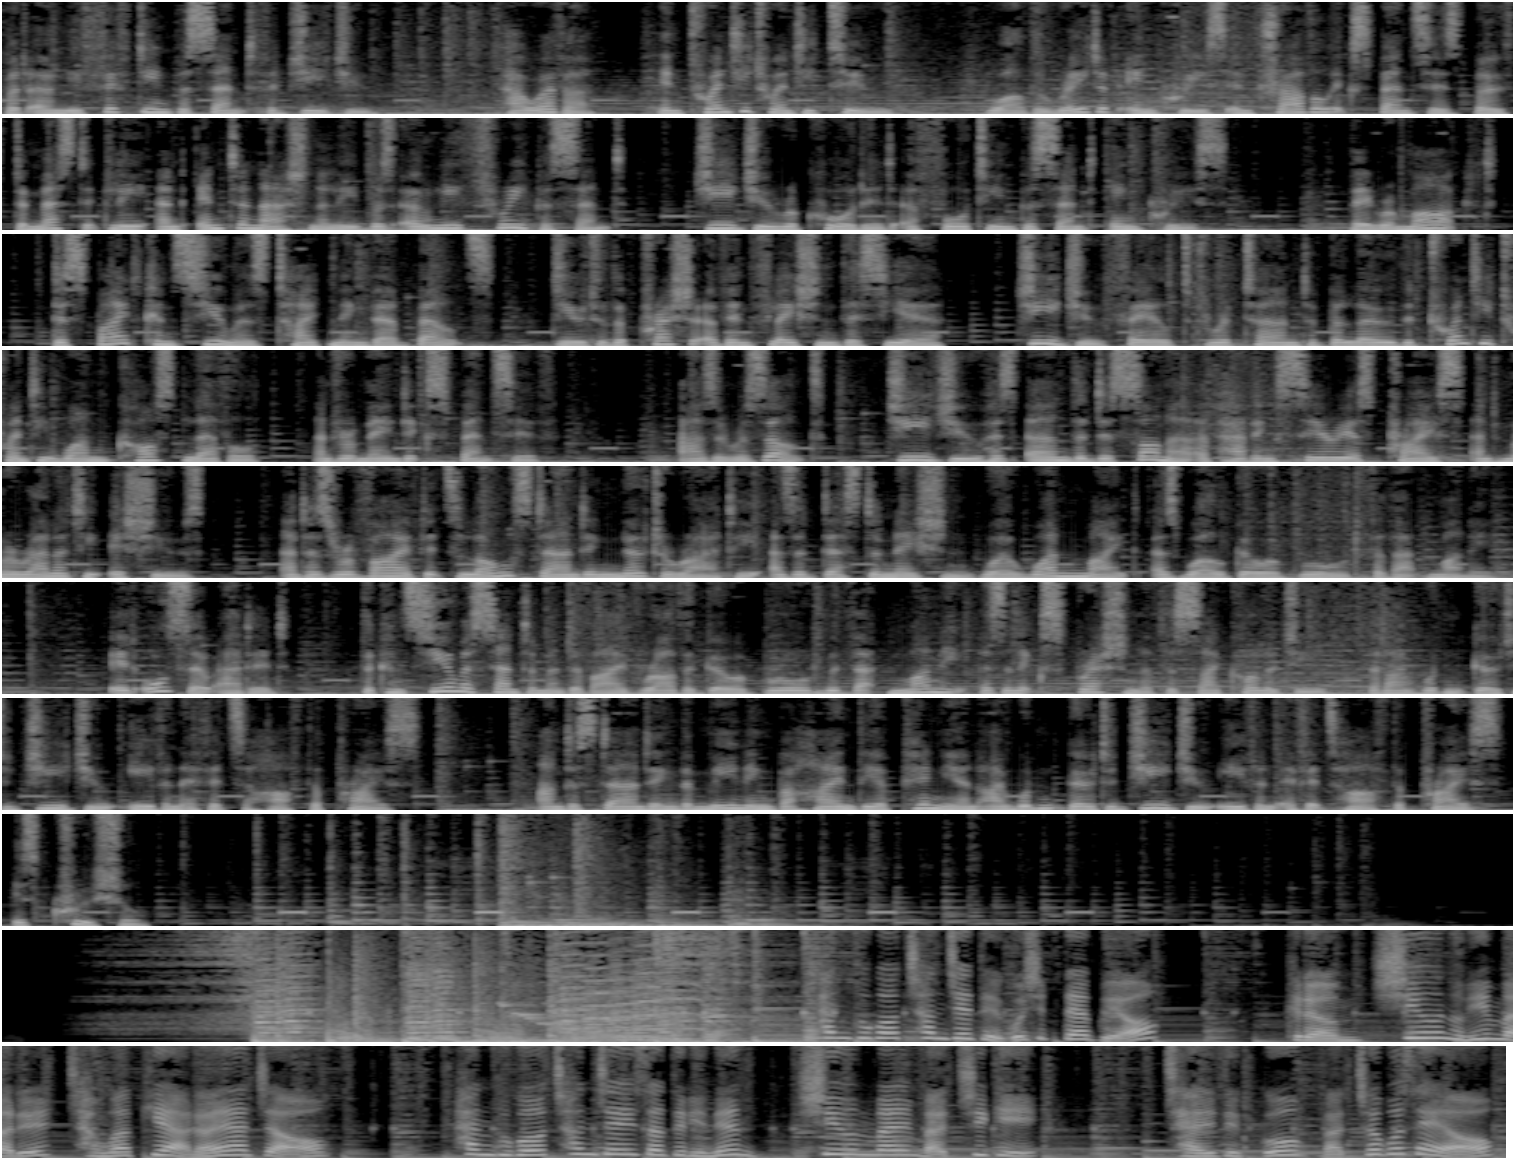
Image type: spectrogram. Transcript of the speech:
but only 15% for Jeju. However, in 2022, while the rate of increase in travel expenses both domestically and internationally was only 3%, Jeju recorded a 14% increase. They remarked, despite consumers tightening their belts due to the pressure of inflation this year, Jeju failed to return to below the 2021 cost level and remained expensive. As a result, Jeju has earned the dishonor of having serious price and morality issues and has revived its long standing notoriety as a destination where one might as well go abroad for that money. It also added, the consumer sentiment of I'd rather go abroad with that money as an expression of the psychology that I wouldn't go to Jeju even if it's a half the price. Understanding the meaning behind the opinion I wouldn't go to Jeju even if it's half the price is crucial. 천재 되고 싶다고요? 그럼 쉬운 우리말을 정확히 알아야죠. 한국어 천재에서 드리는 쉬운 말 맞추기. 잘 듣고 맞춰보세요.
